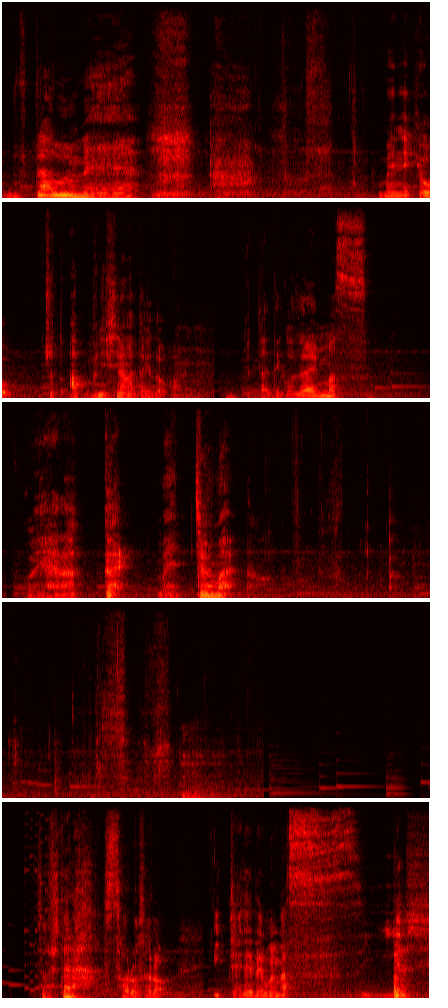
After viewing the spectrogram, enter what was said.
豚うめえ。ごめんね今日。ちょっとアップにしてなかったけど。豚でございます。これ柔らっかい。めっちゃうまい。うん。そしたらそろそろいっちゃいたいと思います。よし。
